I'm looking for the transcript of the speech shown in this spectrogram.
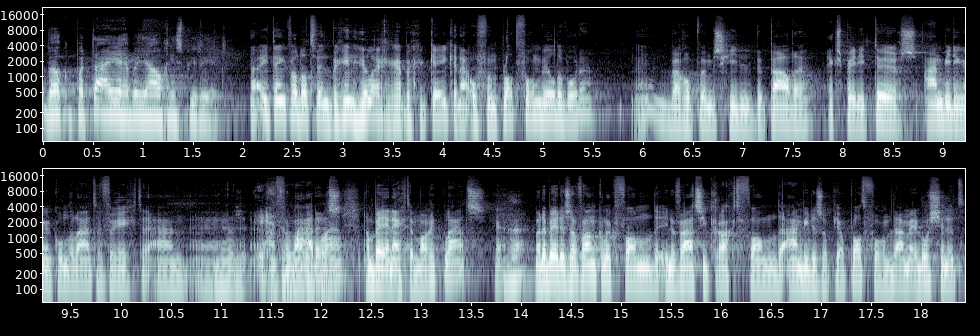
welke partijen hebben jou geïnspireerd? Nou, ik denk wel dat we in het begin heel erg hebben gekeken naar of we een platform wilden worden. Hè, waarop we misschien bepaalde expediteurs aanbiedingen konden laten verrichten aan, uh, aan verladers. Dan ben je een echte marktplaats. Ja. Maar dan ben je dus afhankelijk van de innovatiekracht van de aanbieders op jouw platform. Daarmee los je het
